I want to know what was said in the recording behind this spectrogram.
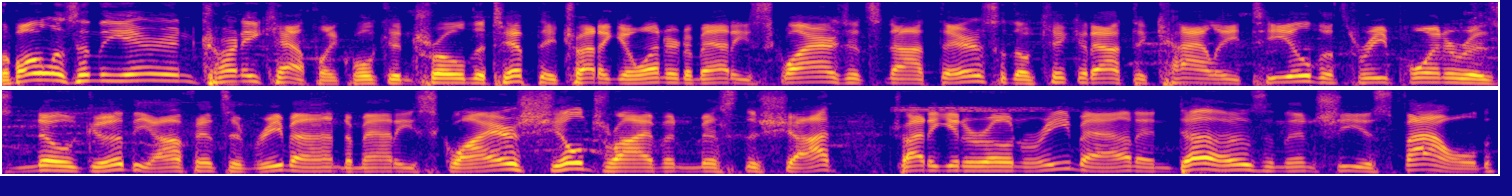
The ball is in the air, and Kearney Catholic will control the tip. They try to go under to Maddie Squires. It's not there, so they'll kick it out to Kylie Teal. The three pointer is no good. The offensive rebound to Maddie Squires. She'll drive and miss the shot. Try to get her own rebound, and does, and then she is fouled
